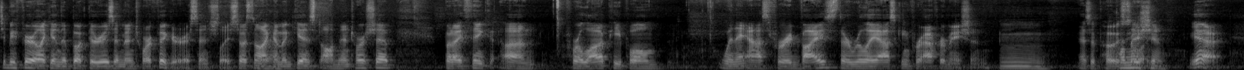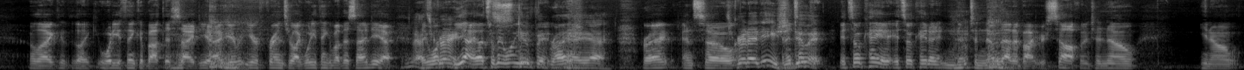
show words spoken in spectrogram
to be fair, like in the book, there is a mentor figure essentially. So it's not yeah. like I'm against all mentorship, but I think um, for a lot of people, when they ask for advice, they're really asking for affirmation. Mm. As opposed permission. to like, yeah, or like, like, what do you think about this idea? your, your, friends are like, what do you think about this idea? That's want, great. Yeah, that's what they want Stupid. you to right? Yeah, yeah. Right? And so... It's a great idea. You should do okay, it. It's okay. It's okay to, know, to know that about yourself and to know, you know,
